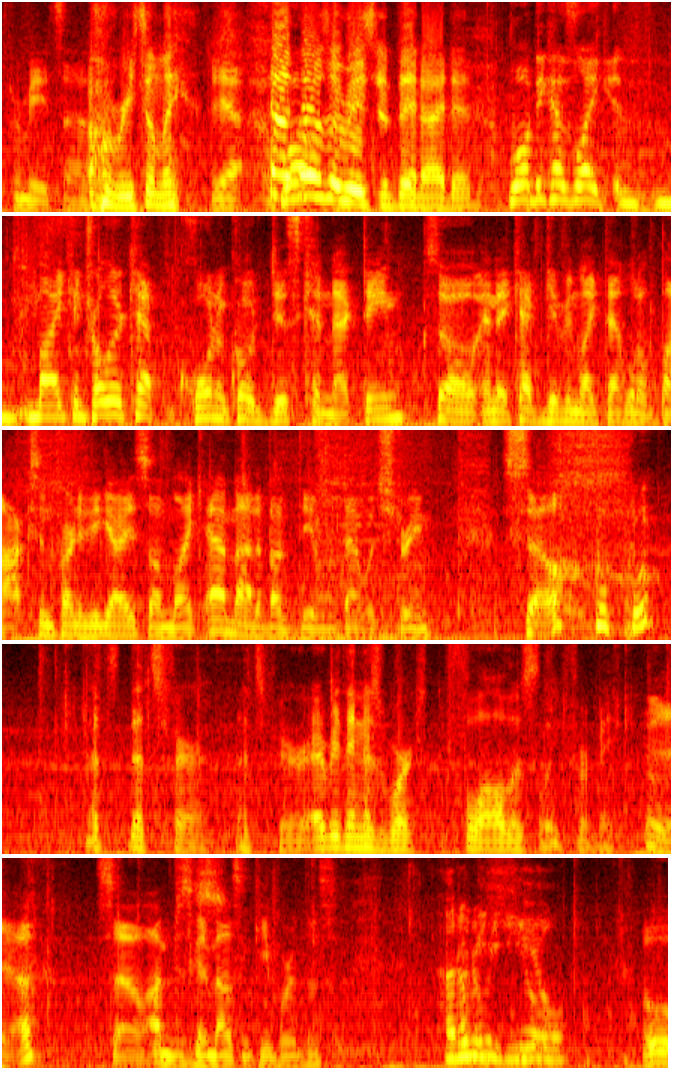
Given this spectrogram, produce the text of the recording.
For me, it's uh. Oh, recently? Yeah. that, Well- that was a recent thing I did. Well, because like my controller kept quote unquote disconnecting, so and it kept giving like that little box in front of you guys. So I'm like, I'm not about dealing with that with stream. So That's that's fair. That's fair. Everything has worked flawlessly for me. yeah. So I'm just gonna mouse and keyboard this. How do we heal? Oh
